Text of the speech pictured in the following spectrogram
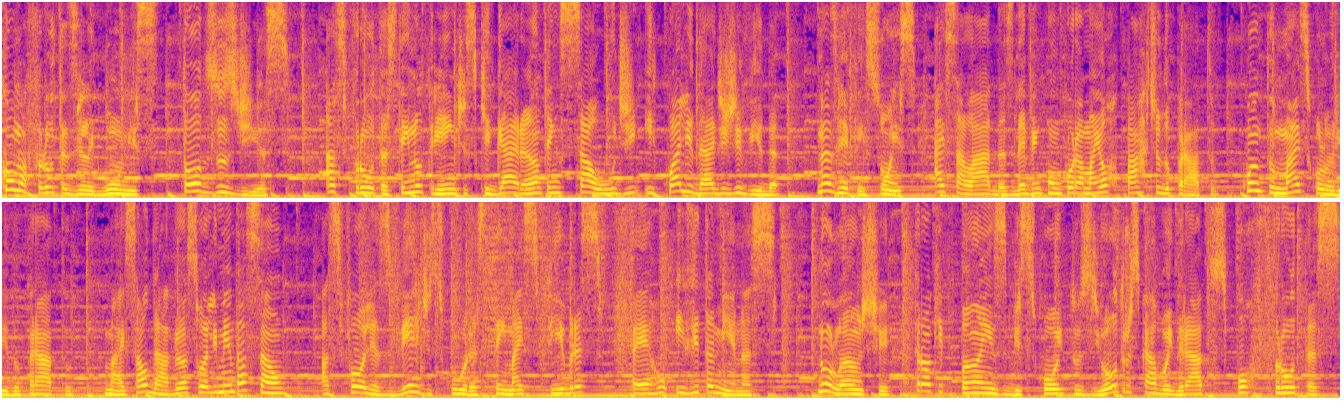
Coma frutas e legumes todos os dias. As frutas têm nutrientes que garantem saúde e qualidade de vida. Nas refeições, as saladas devem compor a maior parte do prato. Quanto mais colorido o prato, mais saudável a sua alimentação. As folhas verde escuras têm mais fibras, ferro e vitaminas. No lanche, troque pães, biscoitos e outros carboidratos por frutas.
